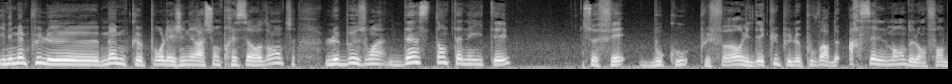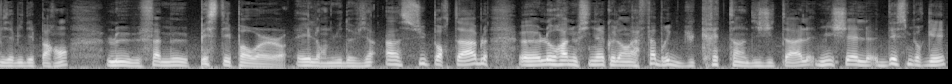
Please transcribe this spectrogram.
il n'est même plus le même que pour les générations précédentes. Le besoin d'instantanéité se fait beaucoup plus fort. Il décuple le pouvoir de harcèlement de l'enfant vis-à-vis des parents, le fameux pesté power. Et l'ennui devient insupportable. Euh, Laura nous signale que dans la fabrique du crétin digital, Michel Desmurguet,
